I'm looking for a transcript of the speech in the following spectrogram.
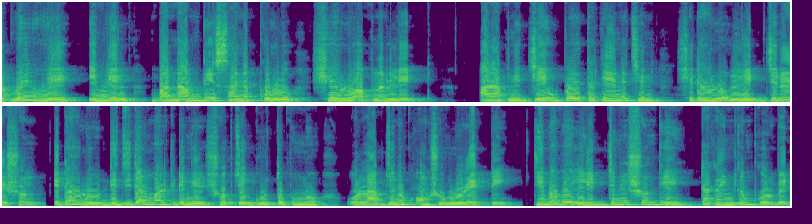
আগ্রহী হয়ে ইমেল বা নাম দিয়ে সাইন আপ করল, সে হলো আপনার লিড আর আপনি যে উপায়ে তাকে এনেছেন, সেটা হলো লিড জেনারেশন এটা হলো ডিজিটাল মার্কেটিং এর সবচেয়ে গুরুত্বপূর্ণ ও লাভজনক অংশগুলোর একটি। কীভাবে লিড জেনারেশন দিয়ে টাকা ইনকাম করবেন?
